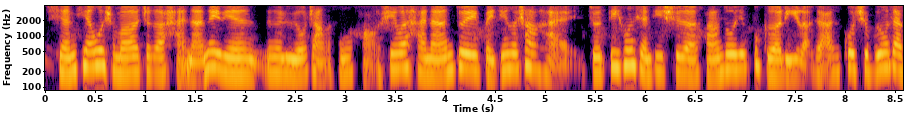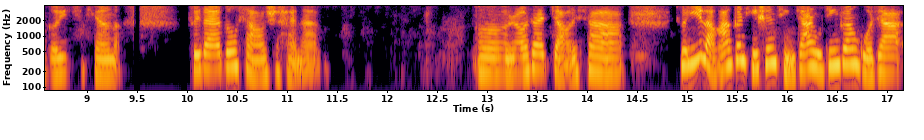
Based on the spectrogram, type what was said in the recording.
前天为什么这个海南那边那个旅游涨得很好，是因为海南对北京和上海就低风险地区的好像都已经不隔离了，对吧？过去不用再隔离七天了，所以大家都想要去海南。嗯，然后再讲一下这个伊朗、阿根廷申请加入金砖国家，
